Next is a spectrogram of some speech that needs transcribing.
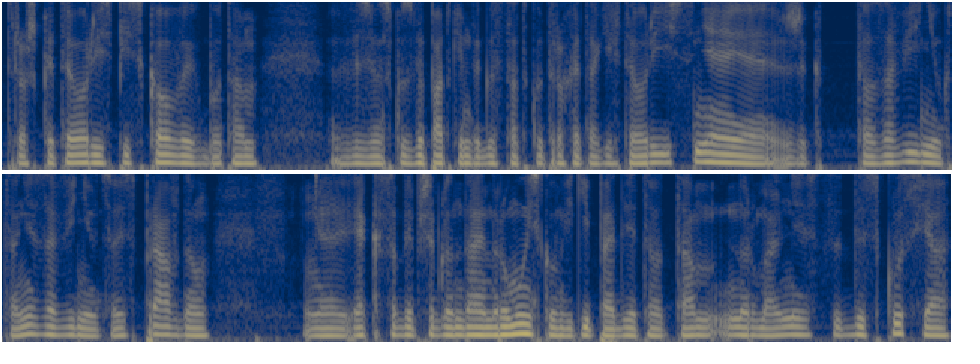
troszkę teorii spiskowych, bo tam w związku z wypadkiem tego statku trochę takich teorii istnieje, że kto zawinił, kto nie zawinił, co jest prawdą. E, jak sobie przeglądałem rumuńską Wikipedię, to tam normalnie jest dyskusja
